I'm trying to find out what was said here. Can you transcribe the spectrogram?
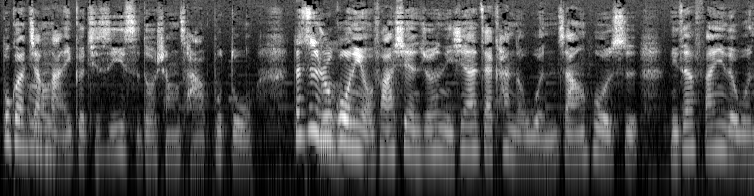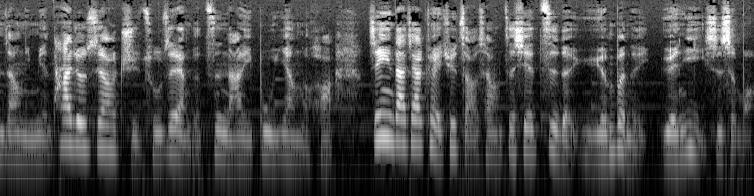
不管讲哪一个，其实意思都相差不多。嗯、但是如果你有发现，就是你现在在看的文章，或者是你在翻译的文章里面，它就是要举出这两个字哪里不一样的话，建议大家可以去找上这些字的原本的原意是什么。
